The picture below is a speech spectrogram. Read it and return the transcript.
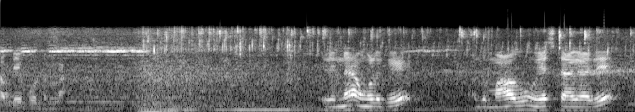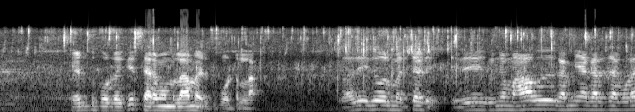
அப்படியே போட்டுடலாம். இதுனா உங்களுக்கு அந்த மாவும் வேஸ்ட் ஆகாது. எடுத்து போடுறதுக்கு சிரமம் இல்லாமல் எடுத்து போட்டுடலாம். அதாவது இது ஒரு மெத்தடு இது கொஞ்சம் மாவு கம்மியாக கரைச்சா கூட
